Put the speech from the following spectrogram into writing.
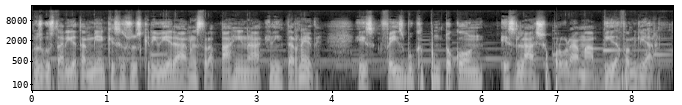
Nos gustaría también que se suscribiera a nuestra página en internet. Es facebook.com slash programa Vida Familiar.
